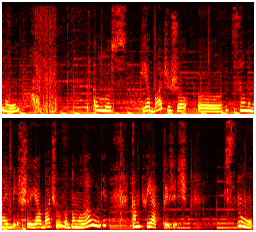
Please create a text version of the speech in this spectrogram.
Ну, в когось я бачу, що е, саме найбільше я бачу в одному левелі там 5 тисяч. Ну,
